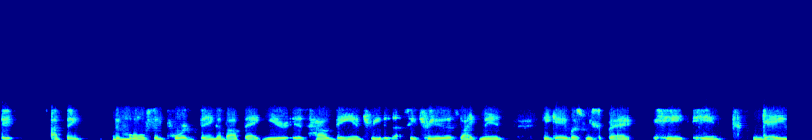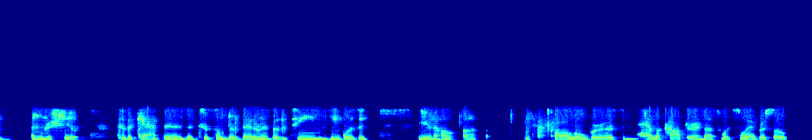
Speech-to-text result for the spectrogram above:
it. I think the most important thing about that year is how Dan treated us. He treated us like men. He gave us respect. He he gave ownership to the captains and to some of the veterans of the team. He wasn't, you know, uh, all over us and helicoptering us whatsoever. So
